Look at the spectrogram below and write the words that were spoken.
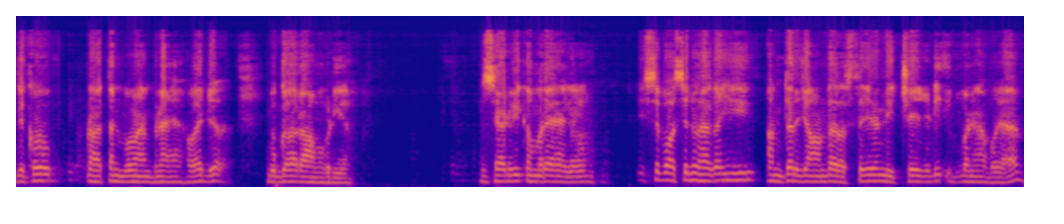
ਦੇਖੋ ਪ੍ਰਾਤਨ ਬਣਾ- ਬਣਾਇਆ ਹੋਇਆ ਜ ਬੁੱਗਾ ਰਾਮਗੜੀਆ ਇਸ ਸਾਈਡ ਵੀ ਕਮਰਾ ਹੈਗਾ ਇਸ ਪਾਸੇ ਨੂੰ ਹੈਗਾ ਜੀ ਅੰਦਰ ਜਾਣ ਦਾ ਰਸਤਾ ਜਿਹੜਾ ਨੀਚੇ ਜਿਹੜੀ ਬਣਿਆ ਹੋਇਆ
